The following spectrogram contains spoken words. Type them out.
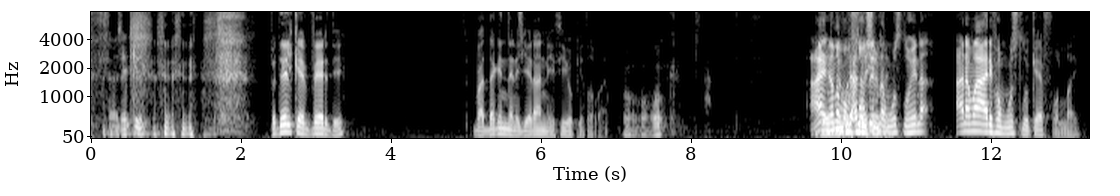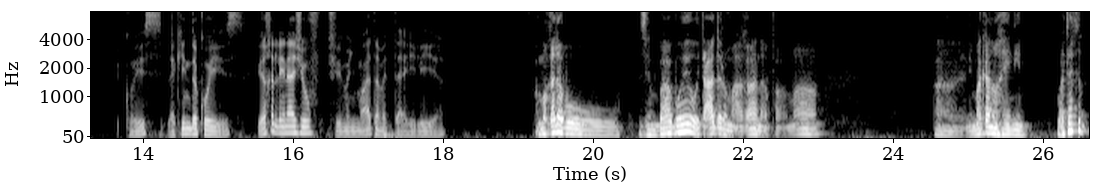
عشان كده. فديل كيب فيردي؟ بعد ذاك عندنا جيراننا إثيوبيا طبعا. أوكي. عين أنا مبسوط إنهم؟ وصلوا هنا. أنا ما أعرفهم وصلوا كيف والله. كويس لكن ده كويس. كده خلينا أشوف في مجموعتهم التأهيلية. هم غلبوا زيمبابوي وتعادلوا مع غانا فما آه يعني ما كانوا هينين. وأعتقد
